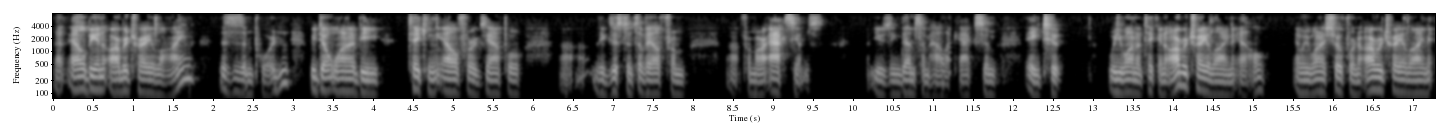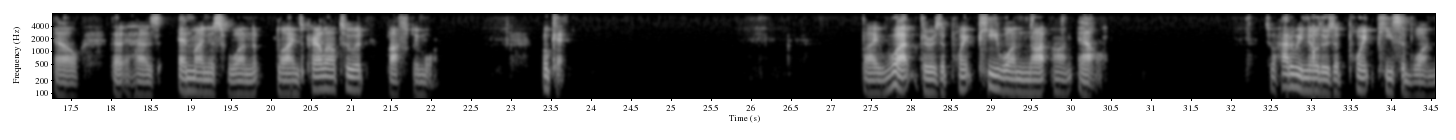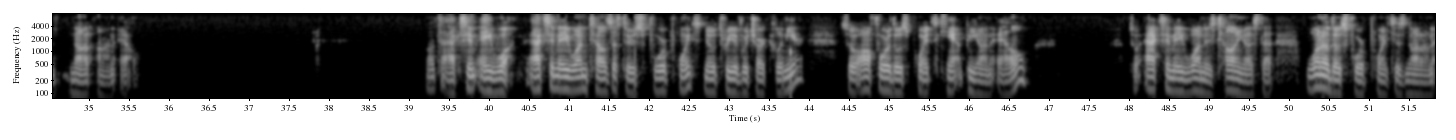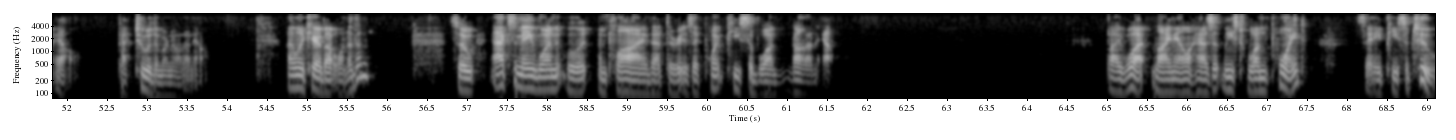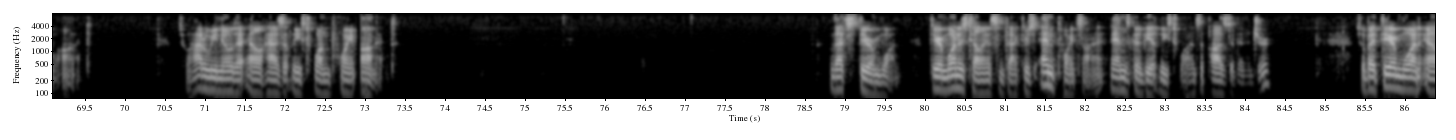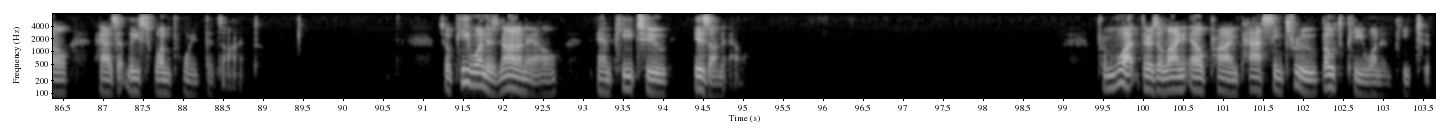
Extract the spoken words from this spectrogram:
Let L be an arbitrary line this is important. We don't want to be taking L, for example, uh, the existence of L from, uh, from our axioms, using them somehow like axiom A2. We want to take an arbitrary line L, and we want to show for an arbitrary line L that it has n minus 1 lines parallel to it, possibly more. Okay. By what there is a point P1 not on L. So how do we know there's a point P sub 1 not on L? Well, it's axiom A1. Axiom A1 tells us there's four points, no three of which are collinear. So all four of those points can't be on L. So axiom A1 is telling us that one of those four points is not on L. In fact, two of them are not on L. I only care about one of them. So axiom A1 will imply that there is a point P sub 1 not on L. by what line L has at least one point, say P sub 2 on it. So how do we know that L has at least one point on it? That's theorem 1. Theorem 1 is telling us, in fact, there's n points on it. n is going to be at least 1. It's a positive integer. So by theorem 1, L has at least one point that's on it. So P1 is not on L, and P2 is on L. From what there's a line L prime passing through both P1 and P2.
